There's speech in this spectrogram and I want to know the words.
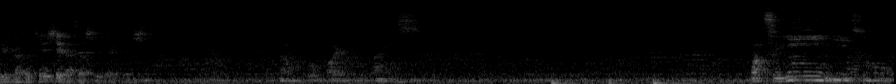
っていう形にして出させていただきました。なるほどありがとうございます、まあ、次にその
